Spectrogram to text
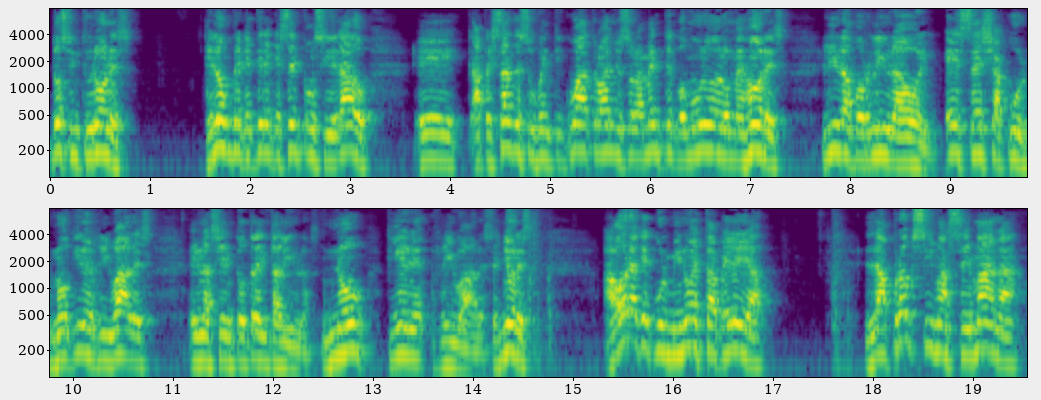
dos cinturones, el hombre que tiene que ser considerado, eh, a pesar de sus 24 años, solamente como uno de los mejores libra por libra hoy. Ese es Shakur, no tiene rivales en las 130 libras, no tiene rivales. Señores, ahora que culminó esta pelea, la próxima semana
